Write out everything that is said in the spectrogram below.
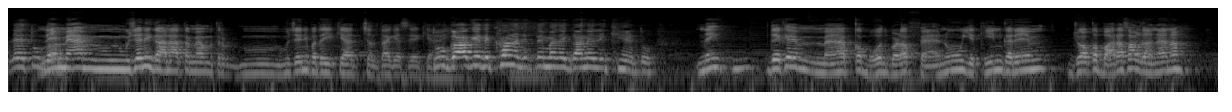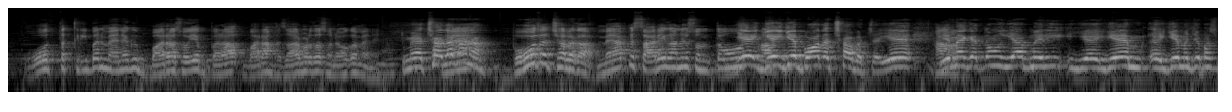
لے تو نہیں میں مجھے نہیں گانا آتا میں مطلب مجھے نہیں پتا یہ کیا چلتا کیسے کیا تو۔ گا کے دکھا نا جتنے میں نے گانے لکھے ہیں تو۔ نہیں دیکھیں میں آپ کا بہت بڑا فین ہوں یقین کریں جو آپ کا بارہ سال گانا ہے نا وہ تقریباً میں نے کوئی بارہ سو یا بارہ ہزار مرتبہ سنا ہوگا میں نے۔ تمہیں اچھا لگا نا؟ بہت اچھا لگا۔ میں آپ کے سارے گانے سنتا ہوں۔ یہ یہ یہ بہت اچھا بچہ یہ یہ ہاں۔ میں کہتا ہوں یہ اب میری یہ یہ مجھے بس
